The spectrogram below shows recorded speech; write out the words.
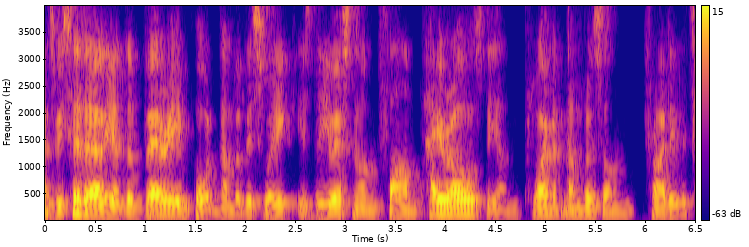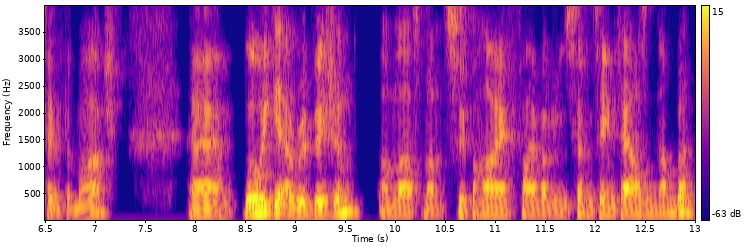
As we said earlier, the very important number this week is the US non farm payrolls, the employment numbers on Friday, the 10th of March. Um, will we get a revision on last month's super high 517,000 number?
